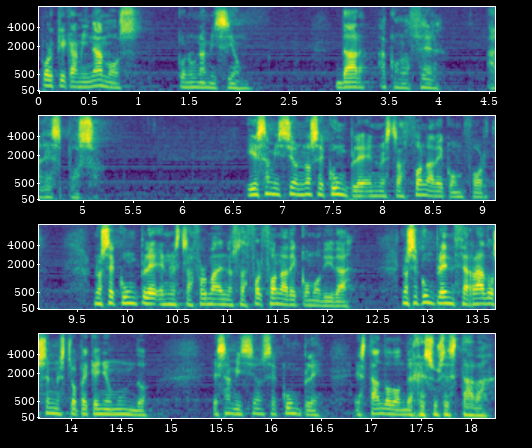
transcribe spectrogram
Porque caminamos con una misión, dar a conocer al esposo. Y esa misión no se cumple en nuestra zona de confort, no se cumple en nuestra, forma, en nuestra zona de comodidad, no se cumple encerrados en nuestro pequeño mundo. Esa misión se cumple estando donde Jesús estaba,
